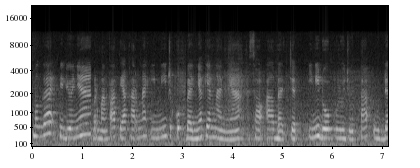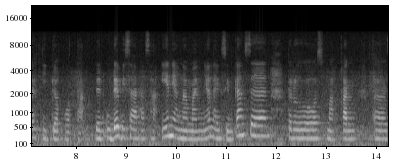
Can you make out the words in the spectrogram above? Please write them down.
Semoga videonya bermanfaat ya karena ini cukup banyak yang nanya soal budget. Ini 20 juta udah tiga kota dan udah bisa rasain yang namanya naik Shinkansen, terus makan uh,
